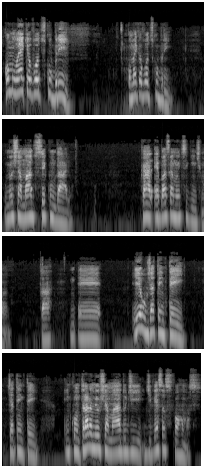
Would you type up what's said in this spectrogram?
Como é que eu vou descobrir como é que eu vou descobrir o meu chamado secundário? Cara, é basicamente o seguinte, mano, tá? É, eu já tentei, já tentei encontrar o meu chamado de diversas formas.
